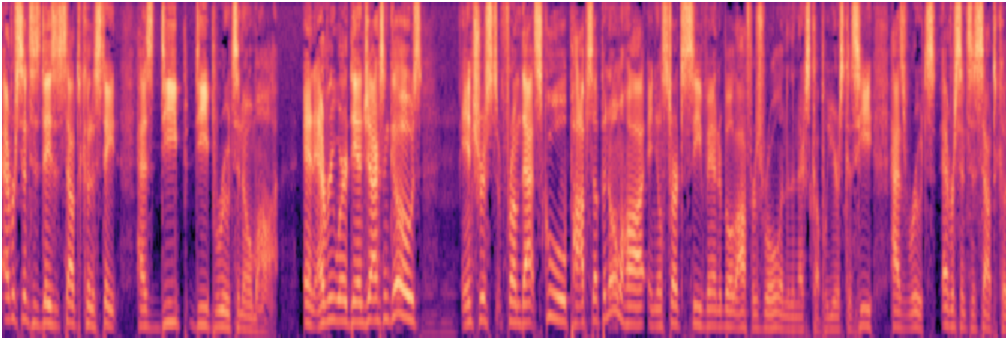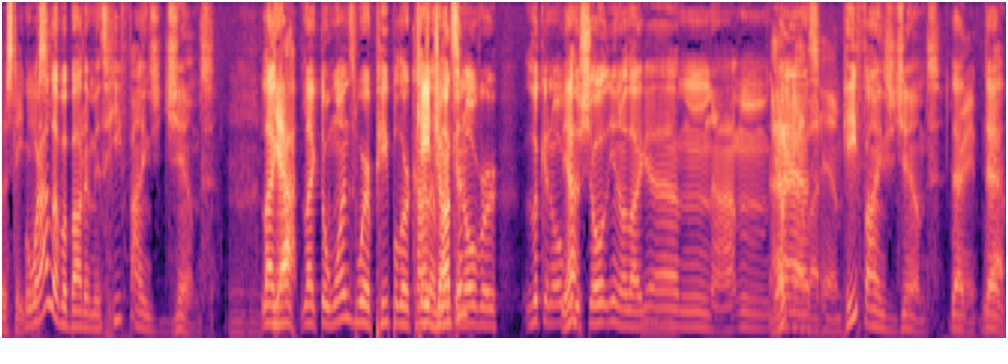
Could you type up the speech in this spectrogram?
ever since his days at South Dakota State, has deep, deep roots in Omaha. And everywhere Dan Jackson goes, interest from that school pops up in Omaha, and you'll start to see Vanderbilt offers roll in, in the next couple years because he has roots ever since his South Dakota State But days. what I love about him is he finds gems, like Yeah. like the ones where people are kind of looking over, looking over Yeah. the shoulder. You know, like yeah, mm, nah, mm, I don't know about him. He finds gems that Right. that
